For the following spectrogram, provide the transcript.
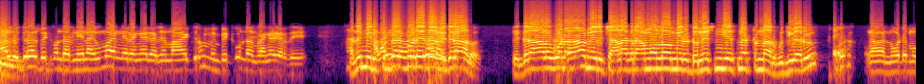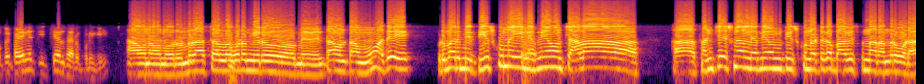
వాళ్ళు విగ్రహాలు పెట్టుకుంటారు. నేను అభిమాని రంగా గారిది మా విగ్రహం మేము పెట్టుకుంటాం రంగా గారిది. అదే మీరు విగ్రహాలు విగ్రహాలు కూడా మీరు చాలా గ్రామంలో మీరు డొనేషన్ చేసినట్టున్నారు బుజ్జి గారు. నూట ముప్పై పైన ఇచ్చాను సార్ ఇప్పటికి. అవునవును రెండు రాష్ట్రాల్లో కూడా మీరు మేము వింటా ఉంటాము. అదే ఇప్పుడు మరి మీరు తీసుకున్న ఈ నిర్ణయం చాలా సంచేషనల్ నిర్ణయం తీసుకున్నట్టుగా భావిస్తున్నారు అందరూ కూడా.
